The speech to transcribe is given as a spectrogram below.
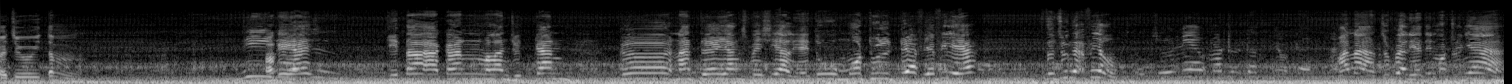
Baju hitam. Oke, guys. Kita akan melanjutkan ke nada yang spesial yaitu modul DAF ya Phil ya. Setuju nggak Phil? Baju ini modul dapnya udah. Mana? Coba liatin modulnya.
